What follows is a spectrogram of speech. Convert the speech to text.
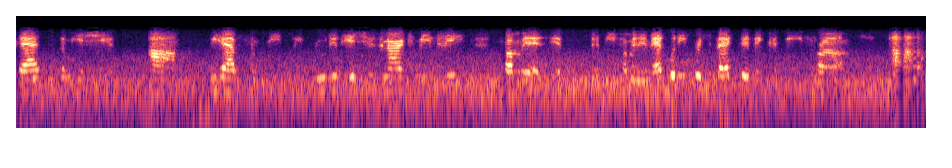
that's the issue um, we have some deeply rooted issues in our community from it, it could be from an inequity perspective it could be from um,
